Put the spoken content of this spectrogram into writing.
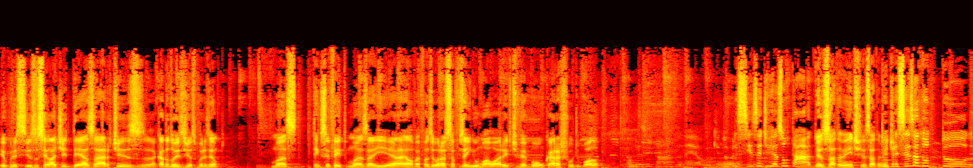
eu preciso, sei lá, de 10 artes a cada dois dias, por exemplo. Mas tem que ser feito. Mas aí ela vai fazer o horário. Se ela fizer em uma hora e estiver bom, cara, show de bola tu precisa de resultado. Exatamente, exatamente. Tu precisa do, do,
